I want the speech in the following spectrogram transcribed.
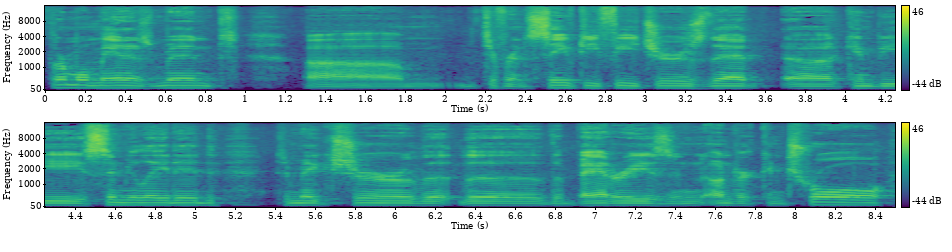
thermal management um, different safety features that uh, can be simulated to make sure that the the battery is in under control.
